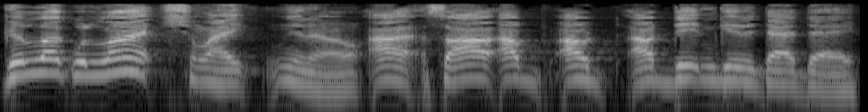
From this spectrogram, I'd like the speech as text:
Good luck with lunch. Like, you know, I, so I, I, I, I didn't get it that day.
